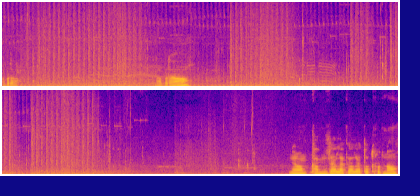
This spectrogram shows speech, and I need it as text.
Dobra. Dobra. Nie mam kamizelek, ale to trudno.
